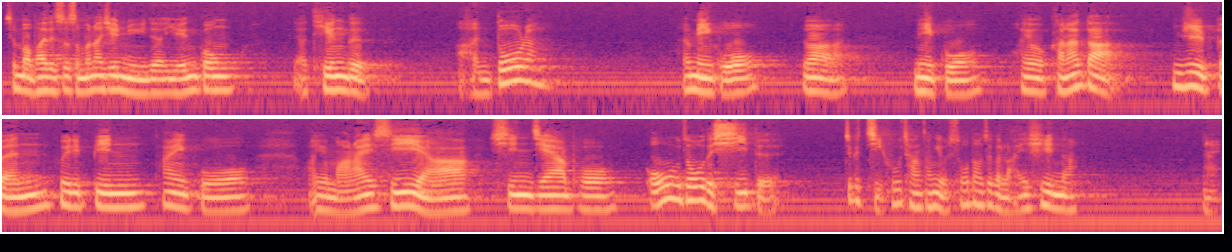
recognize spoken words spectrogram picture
森宝牌的是什么？那些女的员工要听的很多了，还有美国是吧？美国还有加拿大、日本、菲律宾、泰国，还有马来西亚、新加坡、欧洲的西德，这个几乎常常有收到这个来信呢。哎，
